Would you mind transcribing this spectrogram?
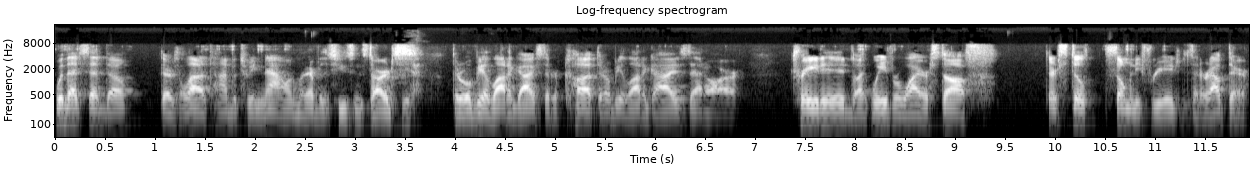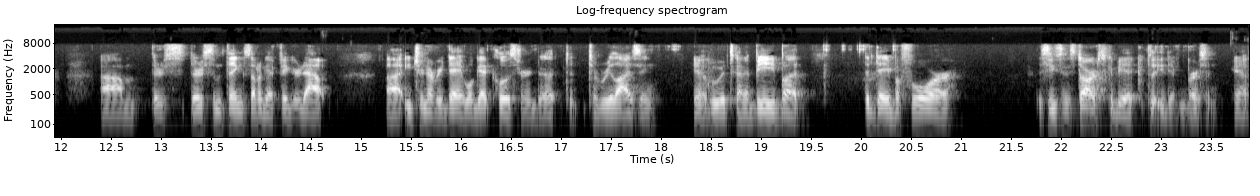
with that said, though, there's a lot of time between now and whenever the season starts. Yeah. There will be a lot of guys that are cut. There will be a lot of guys that are traded, like waiver wire stuff. There's still so many free agents that are out there. Um, there's there's some things that'll get figured out uh, each and every day. We'll get closer to, to, to realizing you know who it's going to be, but the day before the season starts could be a completely different person. You know,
